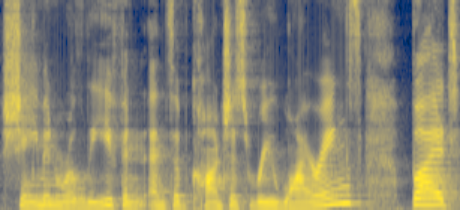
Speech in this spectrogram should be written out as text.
shame and relief and, and subconscious rewirings. But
